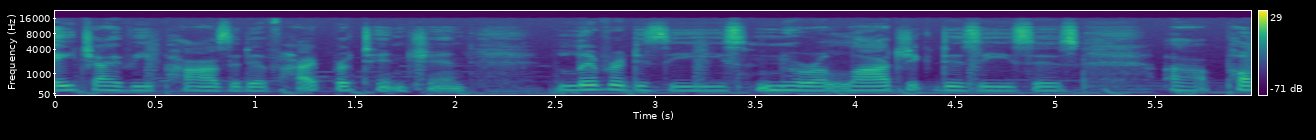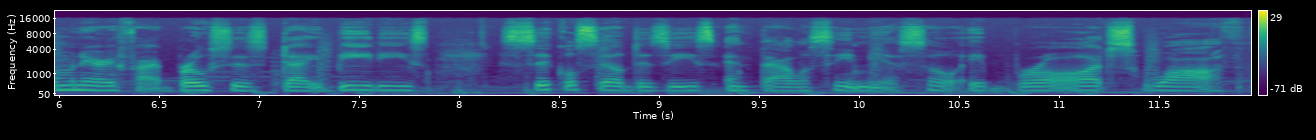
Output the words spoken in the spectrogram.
HIV positive, hypertension, liver disease, neurologic diseases, uh, pulmonary fibrosis, diabetes, sickle cell disease, and thalassemia. So, a broad swath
